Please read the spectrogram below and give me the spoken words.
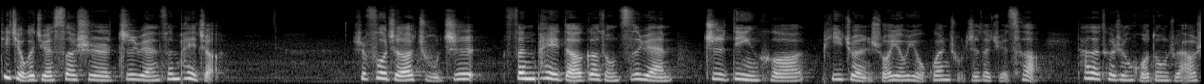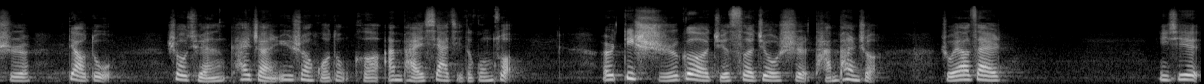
第九个角色是资源分配者，是负责组织分配的各种资源，制定和批准所有有关组织的决策。它的特征活动主要是调度、授权、开展预算活动和安排下级的工作。而第十个角色就是谈判者，主要在一些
